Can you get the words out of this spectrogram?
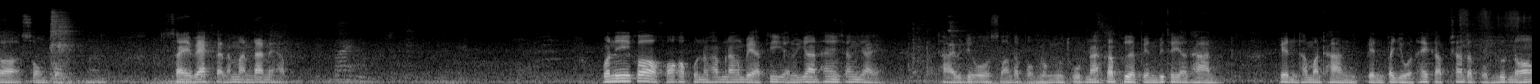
ก็ ทรงผมนะใส่แว็กซ์แต่น้ำมันได้ไหมครับ ได้ค่ะวันนี้ก็ขอขอบคุณนะครับนางแบบที่อนุญาตให้ช่างใหญ่ ถ่ายวิดีโอสอนตัดผมลง YouTube นะก็เพื่อเป็นวิทยาทาน เป็นธรรมทาน เป็นประโยชน์ให้กับช่างตัดผมรุ่นน้อง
